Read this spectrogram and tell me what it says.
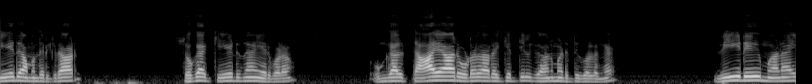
கேது அமர்ந்திருக்கிறார். சுக கேடு தான் ஏற்படும். உங்கள் தாயார் உடல் ஆரோக்கியத்தில் கவனம் எடுத்துக்கொள்ளுங்கள் வீடு மனை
